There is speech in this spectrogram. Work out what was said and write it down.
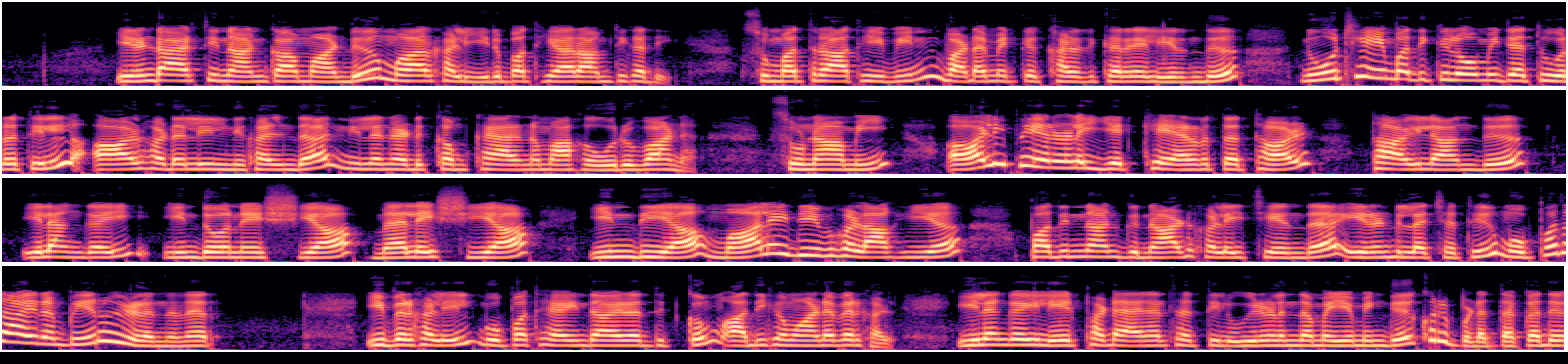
இரண்டாயிரத்தி நான்காம் ஆண்டு மார்கழி இருபத்தி ஆறாம் திகதி. சுமத்ரா தீவின் வடமேற்கு கடற்கரையில் இருந்து நூற்றி ஐம்பது கிலோமீட்டர் தூரத்தில் ஆழ்கடலில் நிகழ்ந்த நிலநடுக்கம் காரணமாக உருவான சுனாமி ஆழிப்பேரலை இயற்கை அனர்த்தத்தால் Thailand Ilangai Indonesia Malaysia India மாலைதீவுகள் ஆகிய பதினான்கு நாடுகளைச் சேர்ந்த இரண்டு லட்சத்து முப்பதாயிரம் பேர் இழந்தனர். இவர்களில் முப்பத்தி ஐந்தாயிரத்திற்கும் அதிகமானவர்கள். இலங்கையில் ஏற்பட்ட அனர்த்தத்தில் உயிரிழந்தமையும் இங்கு குறிப்பிடத்தக்கது.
